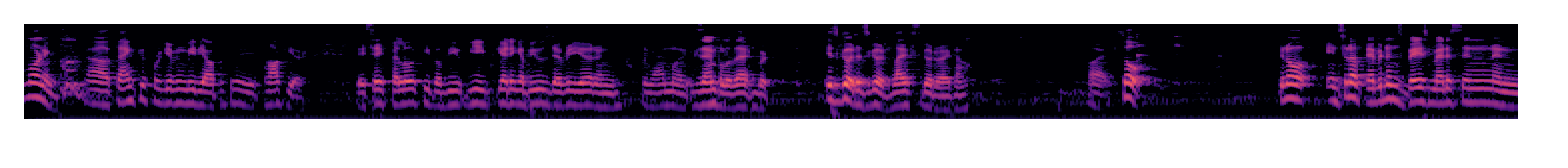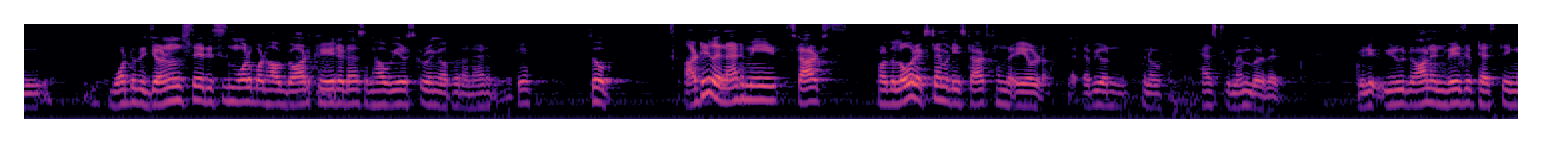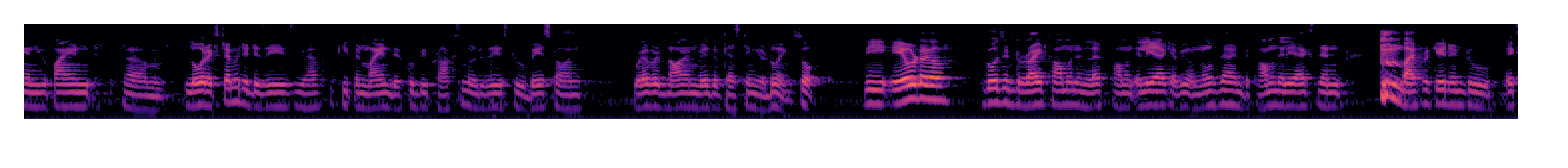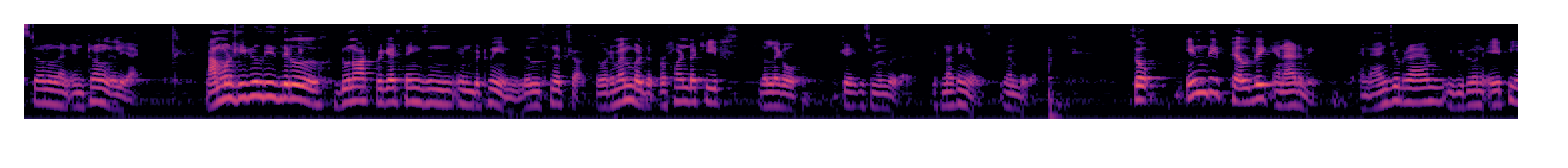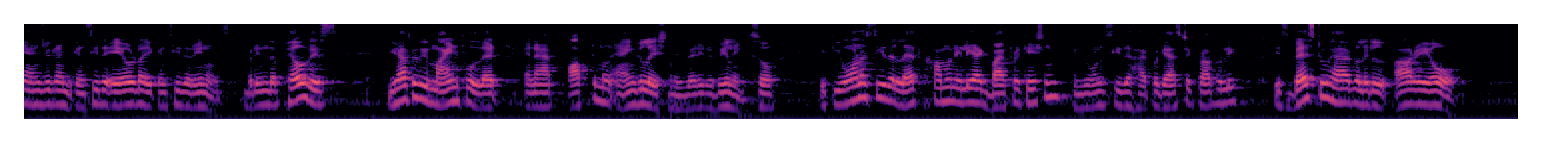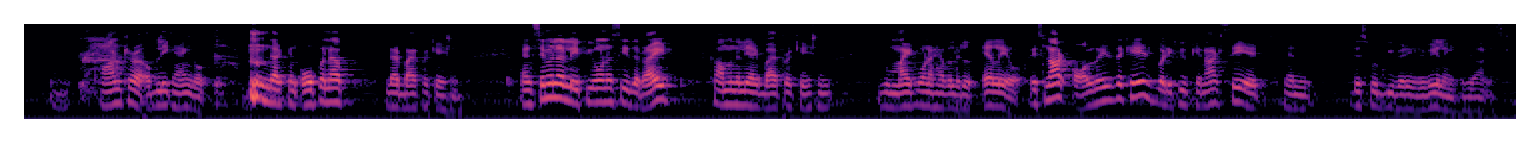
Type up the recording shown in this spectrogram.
Good morning. Uh, thank you for giving me the opportunity to talk here. They say fellows keep, abu- keep getting abused every year, and I'm an example of that, but it's good, it's good. Life's good right now. All right, so, you know, instead of evidence-based medicine and what do the journals say, this is more about how God created us and how we are screwing up in anatomy, okay? So, arterial anatomy starts, for the lower extremity, starts from the aorta. Everyone, you know, has to remember that when you, do non-invasive testing and you find um, lower extremity disease, you have to keep in mind there could be proximal disease too based on whatever non-invasive testing you're doing. So the aorta goes into right common and left common iliac. Everyone knows that. The common iliacs then bifurcate into external and internal iliac. Now I'm going to give you these little do not forget things in, in between, little snapshots. So remember the profunda keeps the leg open. Okay, just remember that. If nothing else, remember that. So in the pelvic anatomy, an angiogram, if you do an AP angiogram, you can see the aorta, you can see the renals. But in the pelvis, you have to be mindful that an optimal angulation is very revealing. So if you want to see the left common iliac bifurcation and you want to see the hypogastric properly, it's best to have a little RAO, contra oblique angle, that can open up that bifurcation. And similarly, if you want to see the right common iliac bifurcation, you might want to have a little LAO. It's not always the case, but if you cannot see it, then this would be very revealing, to be honest.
